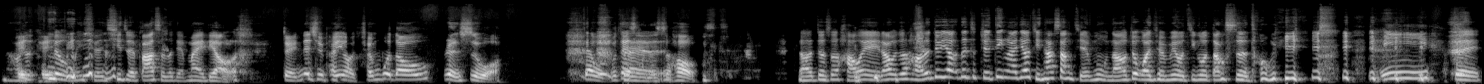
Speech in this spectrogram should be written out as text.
然后就被我们一群七嘴八舌的给卖掉了。对，那群朋友全部都认识我，在我不在场的时候。然后就说好诶、欸，然后我就说好，那就要那就决定了，邀请他上节目，然后就完全没有经过当事的同意。对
